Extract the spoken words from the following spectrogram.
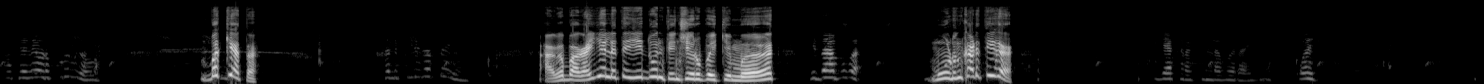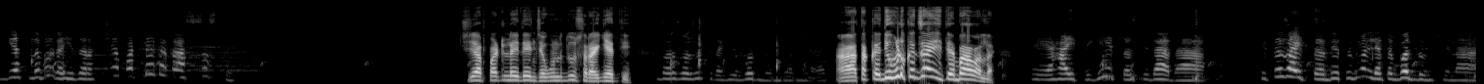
आपल्याला एवढं पुरून गाव बघ की आता. अगं बघाय गेलं त्याची दोन तीनशे रुपये किंमत. ही दाबू का? मोडून काढती का लेकरा शिंदा बरं आहे होय. घेतलं बरं का ही जरा शेपाटलंय का का असंच असतं चिपाटलंय त्यांच्याकडून दुसरा घ्या ती. बरोबर दुसरा घे बदलून द्या मला आता कधी हुडकत जाई त्या भावाला. हे हाय ते घेतच ती दादा. तिथं जायचं देतो म्हणल्या तर बदलून शिना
